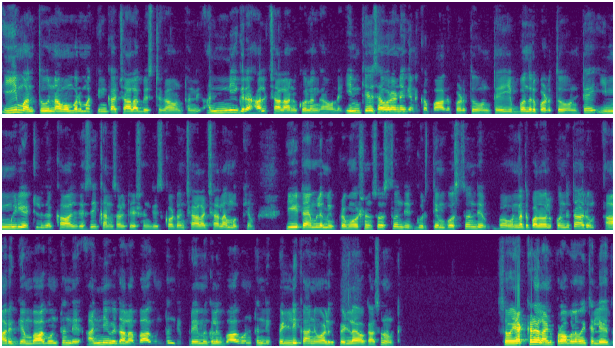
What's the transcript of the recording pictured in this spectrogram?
ఈ మంత్ నవంబర్ మంత్ ఇంకా చాలా బెస్ట్గా ఉంటుంది. అన్ని గ్రహాలు చాలా అనుకూలంగా ఉన్నాయి. ఇన్ కేస్ ఎవరైనా కనుక బాధపడుతూ ఉంటే ఇబ్బందులు పడుతూ ఉంటే ఇమ్మీడియట్లీగా కాల్ చేసి కన్సల్టేషన్ తీసుకోవడం చాలా చాలా ముఖ్యం. ఈ టైంలో మీకు ప్రమోషన్స్ వస్తుంది గుర్తింపు వస్తుంది ఉన్నత పదవులు పొందుతారు ఆరోగ్యం బాగుంటుంది అన్ని విధాలా బాగుంటుంది ప్రేమికులకు బాగుంటుంది పెళ్ళి కాని వాళ్ళకి పెళ్ళే అవకాశం ఉంటాయి. సో ఎక్కడ అలాంటి ప్రాబ్లం అయితే లేదు.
